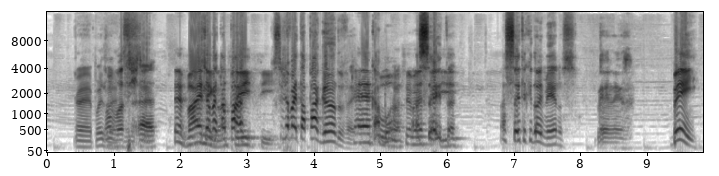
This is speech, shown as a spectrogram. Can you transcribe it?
É, pois não é. vou assistir. É, Você vai, Você vai negão, tá aceite. você já vai estar pagando, velho. É, Acabou. porra, você vai Aceita. assistir. Aceita que dói menos. Beleza. Bem,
